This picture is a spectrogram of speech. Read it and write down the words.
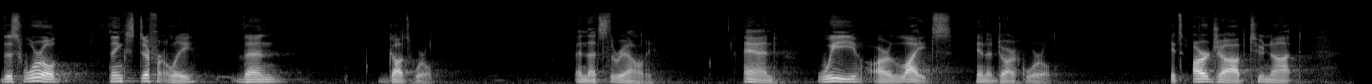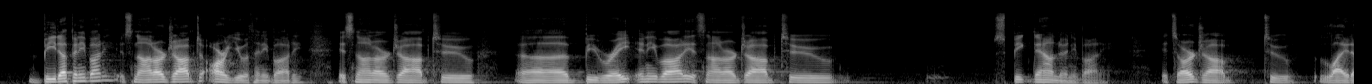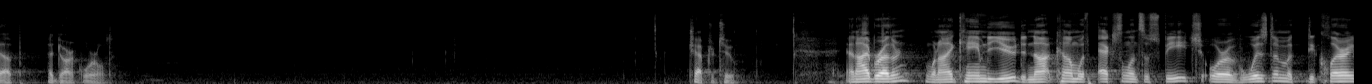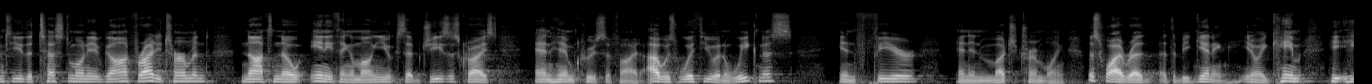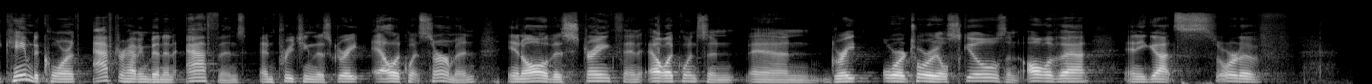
this world thinks differently than God's world. And that's the reality. And we are lights in a dark world. It's our job to not beat up anybody. It's not our job to argue with anybody. It's not our job to uh, berate anybody. It's not our job to speak down to anybody. It's our job to light up a dark world. Chapter 2. And I, brethren, when I came to you, did not come with excellence of speech or of wisdom, declaring to you the testimony of God, for I determined not to know anything among you except Jesus Christ and Him crucified. I was with you in weakness, in fear, and in much trembling. This is why I read at the beginning. You know, he came, he, he came to Corinth after having been in Athens and preaching this great eloquent sermon in all of his strength and eloquence and, and great oratorial skills and all of that and he got sort of,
